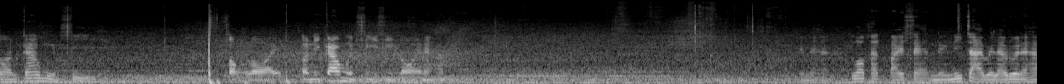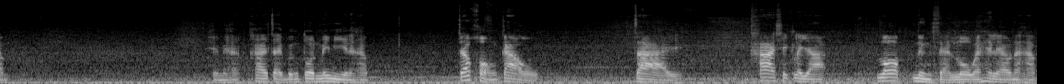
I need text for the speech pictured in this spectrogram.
ตอน 94,200 ตอนนี้ 94,400 นะครับ เห็นไหมฮะรอบถัดไปแสนหนึ่งนี่จ่ายไปแล้วด้วยนะครับ เห็นไหมฮะค่าใช้จ่ายเบื้องต้นไม่มีนะครับ เจ้าของเก่าจ่ายค่าเช็คระยะ รอบ1 0 0 0 0แสนโลไว้ให้แล้วนะครับ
